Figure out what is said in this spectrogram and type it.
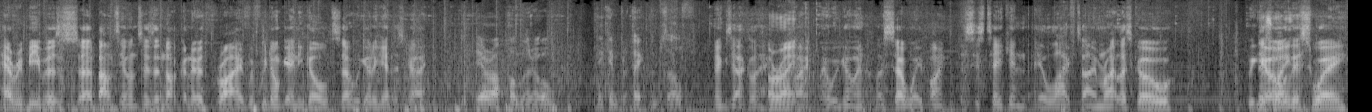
Hairy Beavers, uh, bounty hunters, are not going to thrive if we don't get any gold. So we got to get this guy. They're up on their own. They can protect themselves. Exactly. All right. Right. Where are we going? Let's set a waypoint. This is taking a lifetime. Right. Let's go. We This go way? this way.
